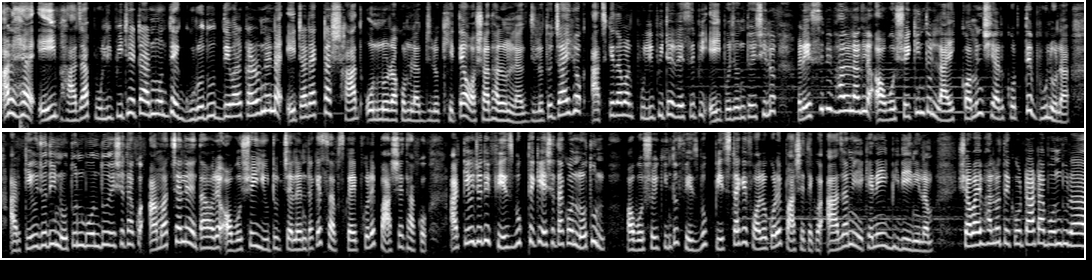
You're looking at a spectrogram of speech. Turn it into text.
আর হ্যাঁ এই ভাজা পুলি পিঠেটার মধ্যে গুঁড়ো দুধ দেওয়ার কারণে না এটার একটা স্বাদ অন্যরকম লাগছিল, খেতে অসাধারণ লাগছিল। তো যাই হোক, আজকের আমার পুলি পিঠের রেসিপি এই পর্যন্তই ছিল। রেসিপি ভালো লাগলে অবশ্যই কিন্তু লাইক কমেন্ট শেয়ার করতে ভুলো না। আর কেউ যদি নতুন বন্ধু এসে থাকো আমার চ্যানেলে তাহলে অবশ্যই ইউটিউব চ্যানেলটাকে সাবস্ক্রাইব করে পাশে থাকো। আর কেউ যদি ফেসবুক থেকে এসে থাকো নতুন, অবশ্যই কিন্তু ফেসবুক পেজটাকে ফলো করে পাশে থেকো। আজ আমি এখানেই বিদায় নিলাম। সবাই ভালো থেকো, টাটা বন্ধুরা।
